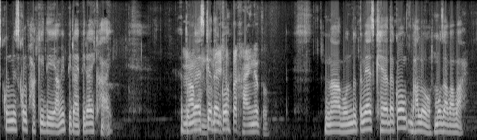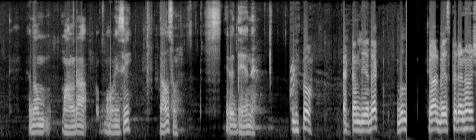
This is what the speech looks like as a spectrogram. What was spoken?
স্কুল মিস্কুল ফাঁকি দিয়ে আমি পিরাই পিরাই খাই। তুমি আজকে দেখো খাই না তো। না বন্ধু তুমি আজ খেয়ে দেখো ভালো মজা পাবা। একদম মালটা ভরেছি যাওছো এবার দেখে নে। তো একটান দিয়ে দেখ। তুই আর বেস্ট ফ্রেন্ড হইস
